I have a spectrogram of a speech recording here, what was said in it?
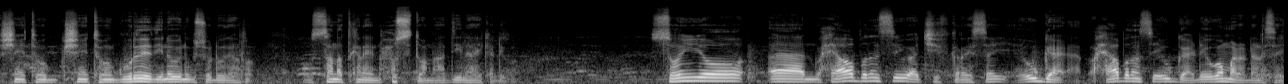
shan iyo toban guuradeediina way nagu soo dhowday horo oo sanadkan aynu xusi doonaa haddii ilaahay ka dhigo. Soonyo waxyaabo badan si u ajiif garaysay waxyaabo badan si ay u gaadhay uga madha dhalisay.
